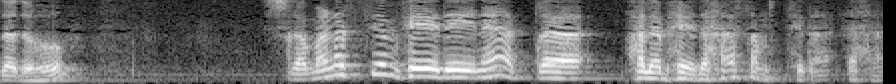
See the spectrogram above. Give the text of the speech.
ददुः श्रवणस्य भेदेन अत्र फलभेदः संस्थितः।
